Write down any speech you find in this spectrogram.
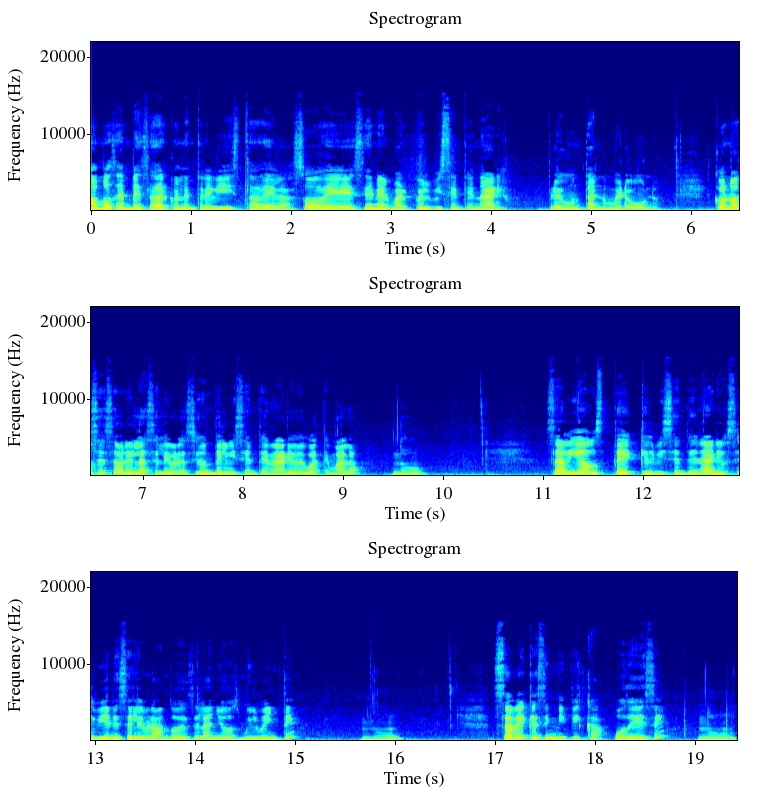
Vamos a empezar con la entrevista de las ODS en el marco del Bicentenario. Pregunta número uno. ¿Conoce sobre la celebración del Bicentenario de Guatemala? No, ¿Sabía usted que el Bicentenario se viene celebrando desde el año 2020? no, ¿Sabe qué significa ODS? no.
